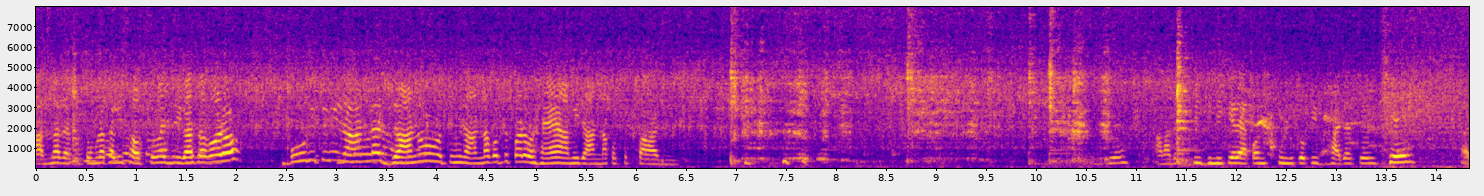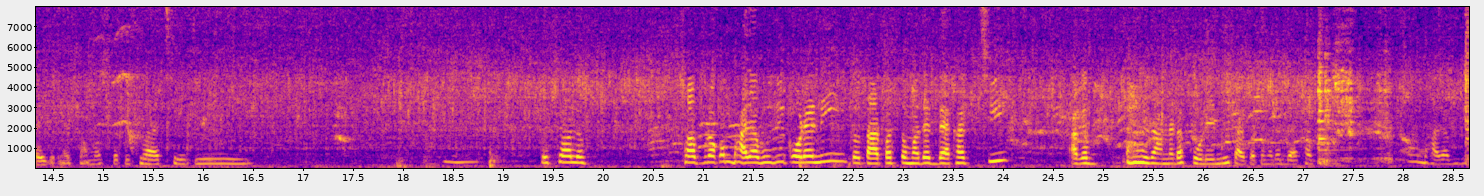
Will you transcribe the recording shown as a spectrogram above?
রান্না দেখো, তোমরা খালি সবসময় জিজ্ঞাসা করো। বৌদি, তুমি রান্না জানো, তুমি রান্না করতে পারো? হ্যাঁ আমি রান্না করতে পারি। আমাদের পিকনিকের এখন ফুলকপি ভাজা চলছে। আর এখানে সমস্ত কিছু আছে যে। তো চলো, সব রকম ভাজাভুজি করে নিই, তো তারপর তোমাদের দেখাচ্ছি। আগে রান্নাটা করে নিই, তারপর তোমাদের দেখাচ্ছি। ভাজাভুজি।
